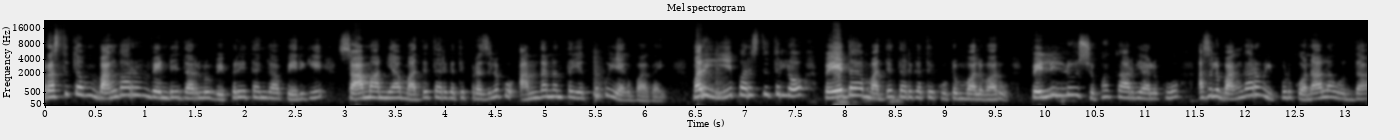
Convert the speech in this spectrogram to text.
ప్రస్తుతం బంగారం వెండి ధరలు విపరీతంగా పెరిగి సామాన్య మధ్యతరగతి ప్రజలకు అందనంత ఎత్తుకు ఎగబాగాయి. మరి ఈ పరిస్థితుల్లో పేద మధ్యతరగతి కుటుంబాల వారు పెళ్ళిళ్ళు శుభకార్యాలకు అసలు బంగారం ఇప్పుడు కొనాలా వద్దా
